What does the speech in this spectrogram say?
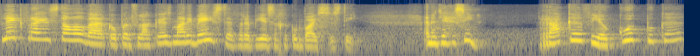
vlekvrye staalwerkoppervlakke is maar die beste vir 'n besige kombuis soos die. En het jy gesien? Rakke vir jou kookboeke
